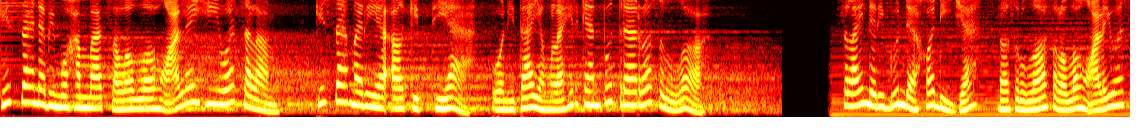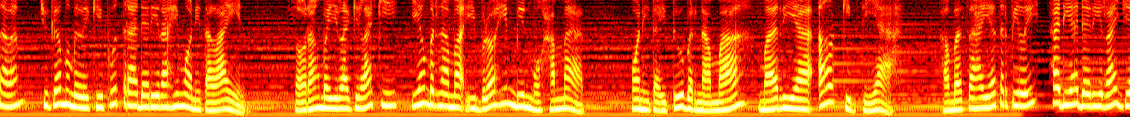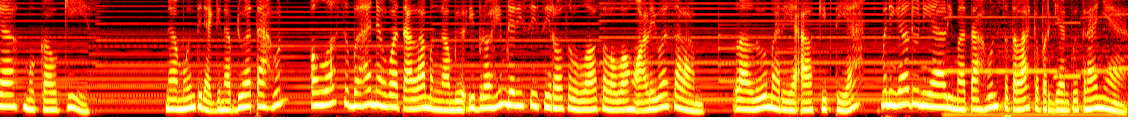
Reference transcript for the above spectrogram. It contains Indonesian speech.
Kisah Nabi Muhammad Sallallahu Alaihi Wasallam. Kisah Maria Al-Kiptiyah Wanita yang melahirkan putra Rasulullah. Selain dari Bunda Khadijah, Rasulullah Shallallahu Alaihi Wasallam juga memiliki putra dari rahim wanita lain, seorang bayi laki-laki yang bernama Ibrahim bin Muhammad. Wanita itu bernama Maria Al-Kiptiyah. Hamba sahaya terpilih hadiah dari Raja Mukaukis. Namun tidak genap dua tahun, Allah Subhanahu wa taala mengambil Ibrahim dari sisi Rasulullah Shallallahu alaihi wasallam. Lalu Maria Al-Kiptiyah meninggal dunia lima tahun setelah kepergian putranya.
